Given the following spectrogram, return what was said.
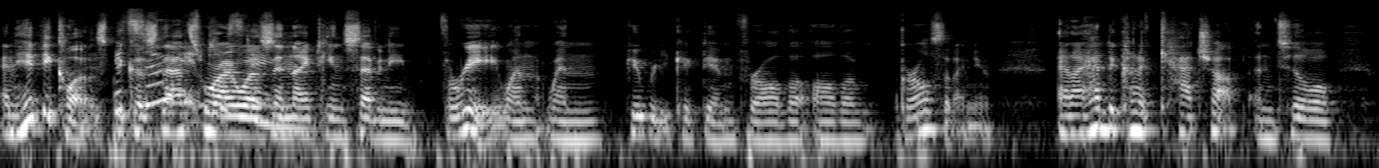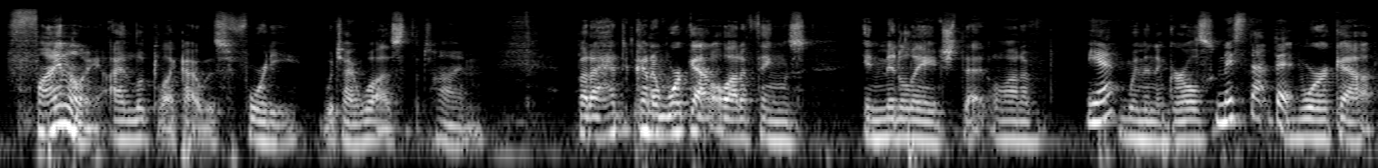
and hippie clothes because so that's where I was in 1973 when when puberty kicked in for all the all the girls that I knew, and I had to kind of catch up until finally I looked like I was 40, which I was at the time, but I had to kind of work out a lot of things in middle age that a lot of Yeah. women and girls Missed that bit. work out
